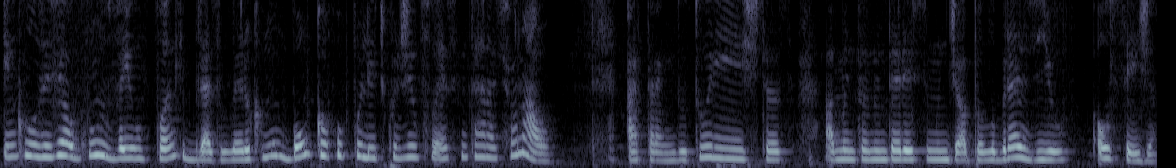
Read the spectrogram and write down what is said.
Inclusive, alguns veem o funk brasileiro como um bom corpo político de influência internacional atraindo turistas, aumentando o interesse mundial pelo Brasil, ou seja,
